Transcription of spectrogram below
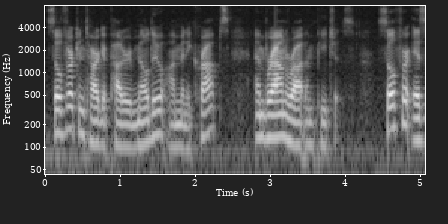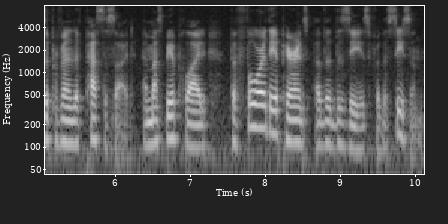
Sulfur can target powdery mildew on many crops and brown rot on peaches. Sulfur is a preventative pesticide and must be applied before the appearance of the disease for the season.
